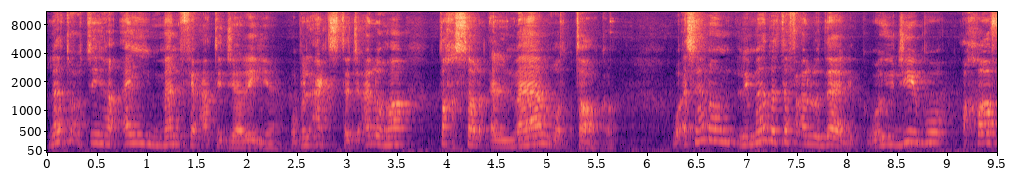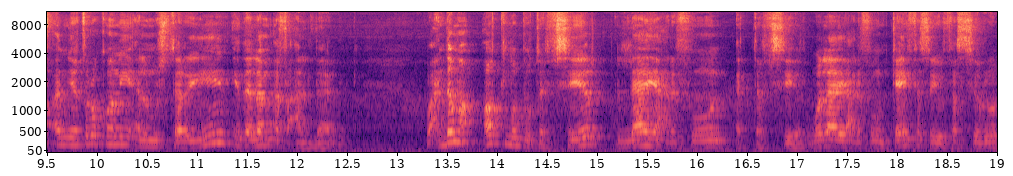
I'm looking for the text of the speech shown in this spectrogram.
لا تعطيها أي منفعة تجارية وبالعكس تجعلها تخسر المال والطاقة. وأسألهم لماذا تفعل ذلك؟ ويجيب أخاف أن يتركني المشترين إذا لم أفعل ذلك. وعندما أطلب تفسير لا يعرفون التفسير ولا يعرفون كيف سيفسروا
